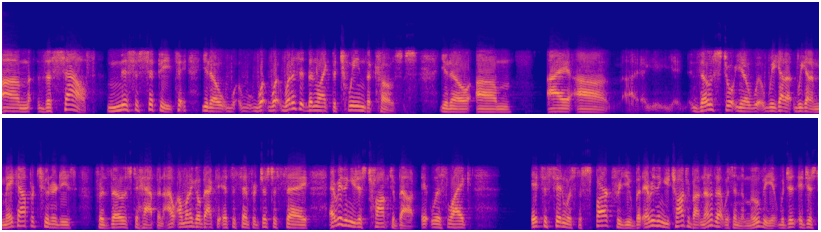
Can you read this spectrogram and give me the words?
um, the South, Mississippi. You know, what what what has it been like between the coasts? You know, um, I. Uh, those stories, you know, we gotta we gotta make opportunities for those to happen. I, I want to go back to It's a Sin for just to say everything you just talked about. It was like it's a Sin was the spark for you, but everything you talked about, none of that was in the movie. It would just, it just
